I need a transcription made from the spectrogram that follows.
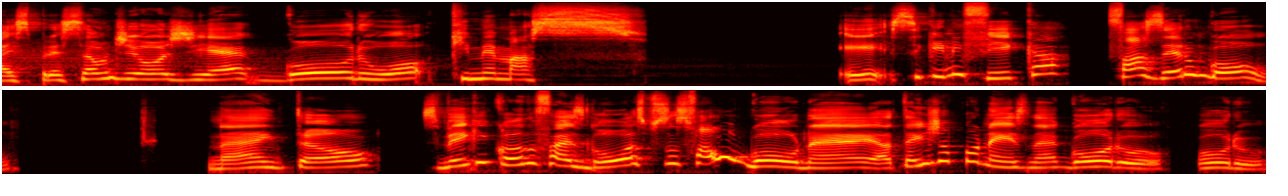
A expressão de hoje é goru o kimemasu. E significa fazer um gol. Né? Então, se bem que quando faz gol, as pessoas falam gol, né? Até em japonês, né? Goro, goro.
